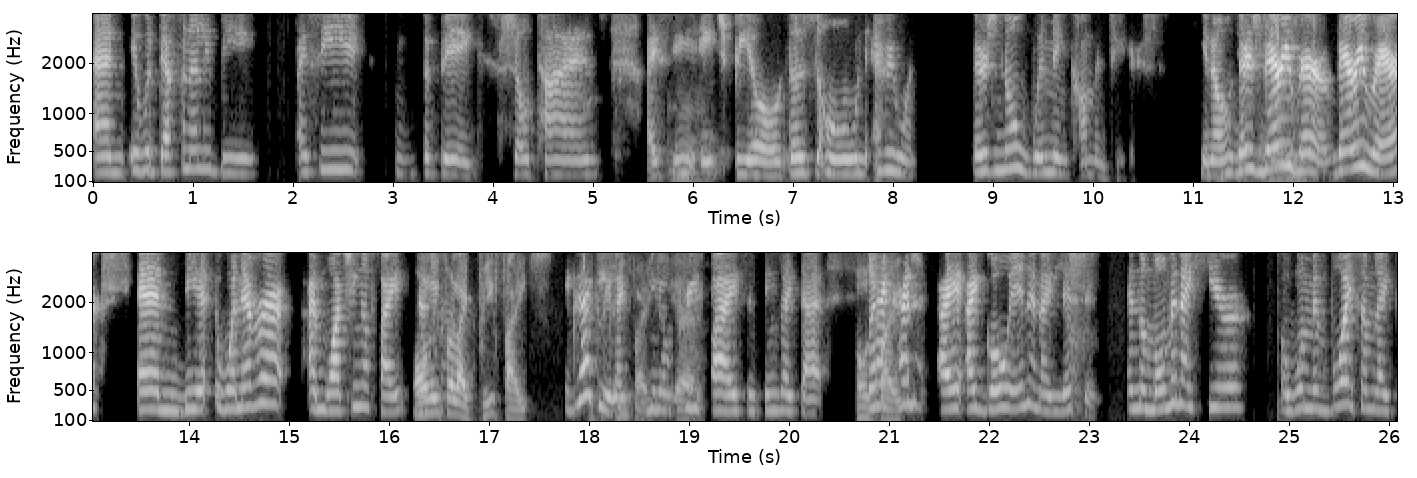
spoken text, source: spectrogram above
And it would definitely be, I see the big Showtimes, I see mm. HBO, DAZN, everyone. There's no women commentators. You know, there's very rare, very rare. And the whenever I'm watching a fight. Only for like pre-fights. Exactly, like you know, yeah. pre-fights and things like that. Post but I kind of I, I go in and I listen. And the moment I hear a woman voice, I'm like,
